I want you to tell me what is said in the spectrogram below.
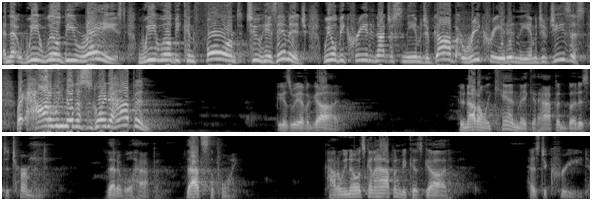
And that we will be raised. We will be conformed to His image. We will be created not just in the image of God, but recreated in the image of Jesus. Right? How do we know this is going to happen? Because we have a God who not only can make it happen, but is determined that it will happen. That's the point. How do we know it's going to happen? Because God has decreed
